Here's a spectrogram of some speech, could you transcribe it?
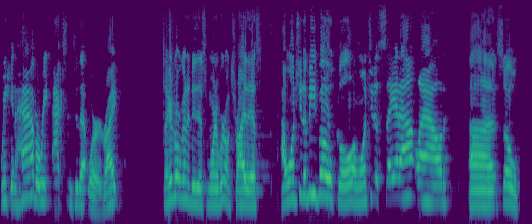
we can have a reaction to that word, right? So here's what we're going to do this morning. We're going to try this. I want you to be vocal. I want you to say it out loud. Uh, so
